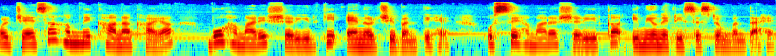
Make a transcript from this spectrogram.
और जैसा हमने खाना खाया, वो हमारे शरीर की एनर्जी बनती है। उससे हमारा शरीर का इम्यूनिटी सिस्टम बनता है।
